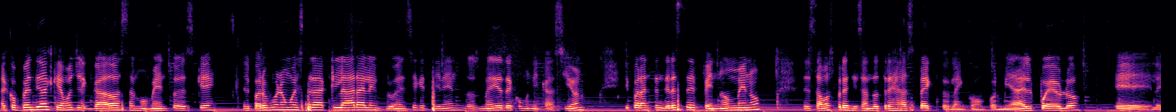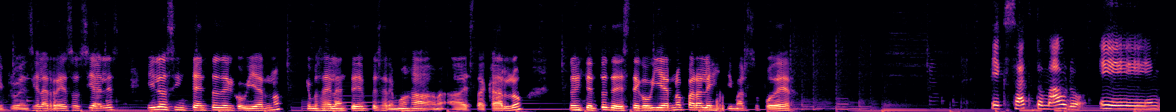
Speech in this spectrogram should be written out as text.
el compendio al que hemos llegado hasta el momento es que el paro fue una muestra clara de la influencia que tienen los medios de comunicación y para entender este fenómeno estamos precisando tres aspectos, la inconformidad del pueblo, eh, la influencia de las redes sociales y los intentos del gobierno, que más adelante empezaremos a, destacarlo, los intentos de este gobierno para legitimar su poder. Exacto, Mauro. Eh,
